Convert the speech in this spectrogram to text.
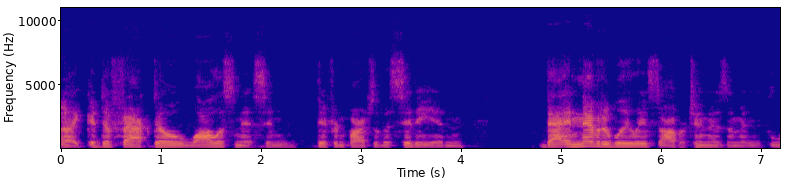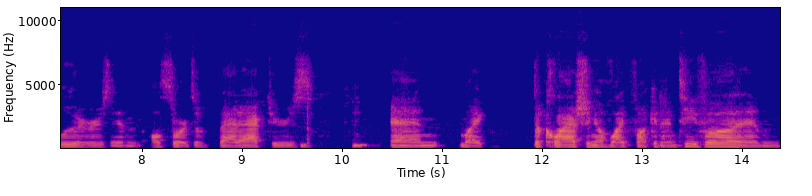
like a de facto lawlessness in different parts of the city and that inevitably leads to opportunism and looters and all sorts of bad actors and like the clashing of like fucking Antifa and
